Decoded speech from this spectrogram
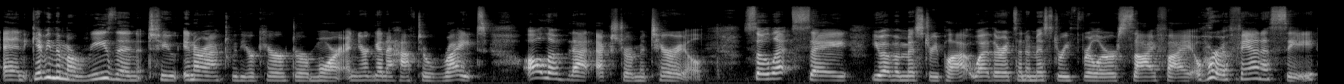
and giving them a reason to interact with your character more. And you're gonna have to write all of that extra material. So let's say you have a mystery plot, whether it's in a mystery thriller, sci-fi, or a fantasy.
